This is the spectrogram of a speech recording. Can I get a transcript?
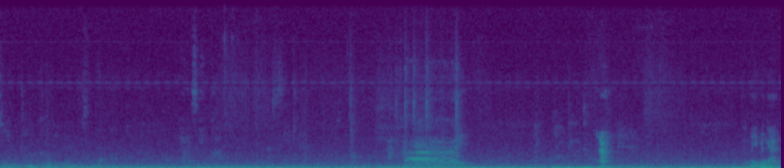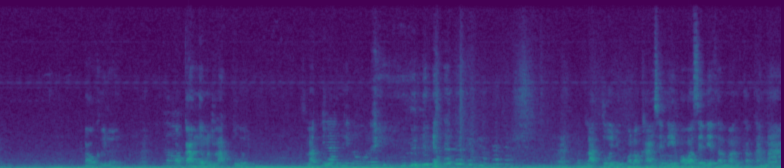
จีบทั้งคืนเลย อ่าเสียงเข้าอะคลายอะตรงนี้เป็นไงเบา ขึ้นเลยนะเพราะกล้ามเนื้อมันรัดตัวอยู่ รัดไม่ตัวได้ตรงกินี้โลเลยนะมันรัดตัวอยู่พอเราคลายเส้นนี้ เพราะว่าเส้นนี้สำคัญสำคัญมาก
